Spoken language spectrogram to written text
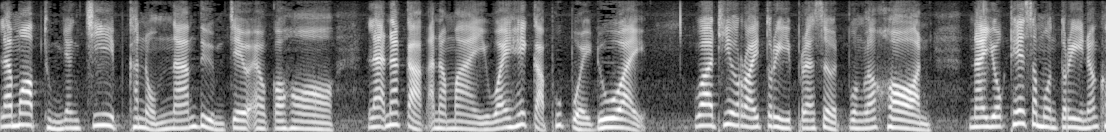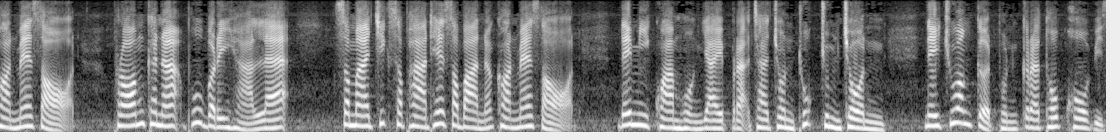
และมอบถุงยังชีพ ขนมน้ำดื่มเจลแอลกอฮอล์และหน้ากากอนามัยไว้ให้กับผู้ป่วยด้วย ว่าที่ร้อยตรีประเสริฐปวงละคร นายกเทศมนตรีนครแม่สอด พร้อมคณะผู้บริหารและ สมาชิกสภาเทศบาลนครแม่สอด ได้มีความห่วงใยประชาชนทุกชุมชน ในช่วงเกิดผลกระทบโควิด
